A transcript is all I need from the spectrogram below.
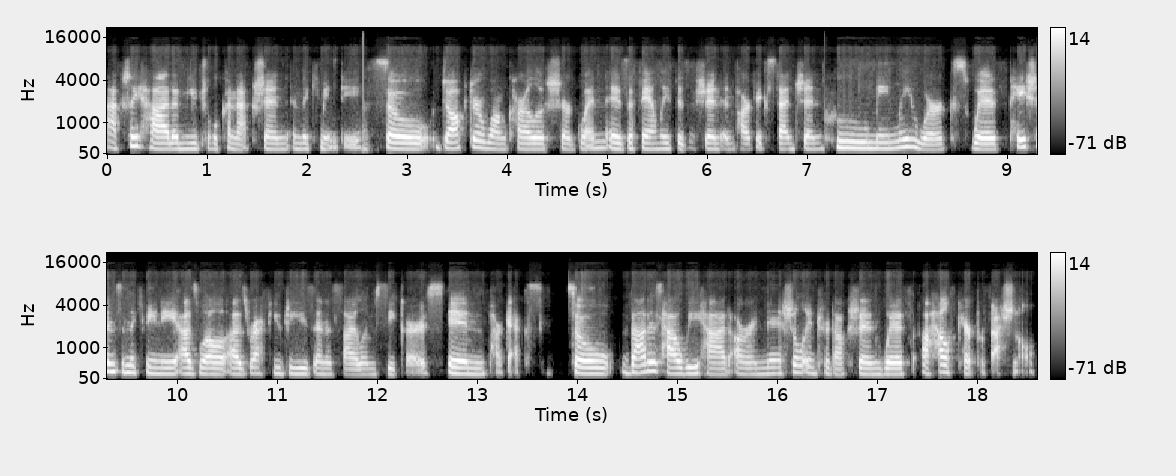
actually had a mutual connection in the community. So, Dr. Juan Carlos Chirgwin is a family physician in Park Extension who mainly works with patients in the community as well as refugees and asylum seekers in Park X. So, that is how we had our initial introduction with a healthcare professional.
